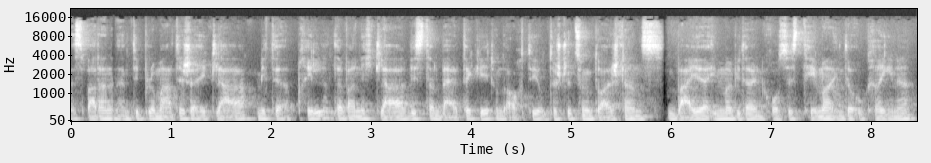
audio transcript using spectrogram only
Es war dann ein diplomatischer Eklat Mitte April. Da war nicht klar, wie es dann weitergeht. Und auch die Unterstützung Deutschlands war ja immer wieder ein großes Thema in der Ukraine.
